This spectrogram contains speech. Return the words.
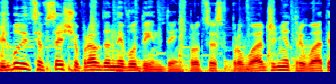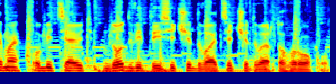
Відбудеться все, щоправда, не в один день. Процес впровадження триватиме, обіцяють, до 2024 року.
